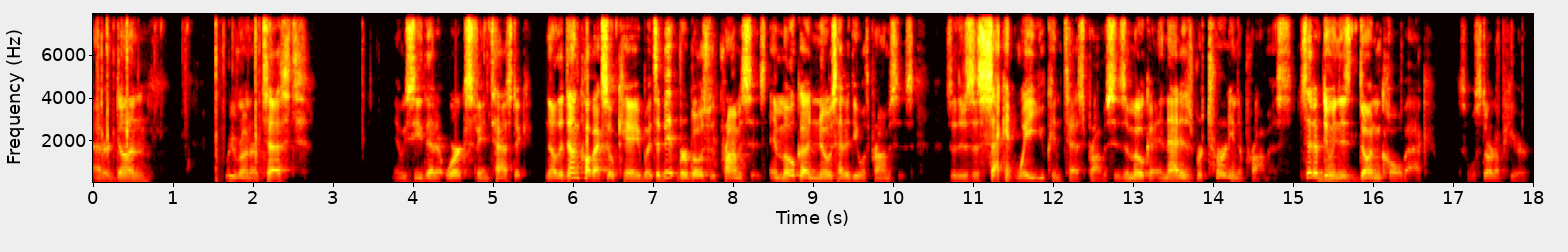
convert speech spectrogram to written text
Add our done, rerun our test, and we see that it works, fantastic. Now the done callback's okay, but it's a bit verbose with promises, and Mocha knows how to deal with promises. So there's a second way you can test promises in Mocha, and that is returning the promise. Instead of doing this done callback, so we'll start up here,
